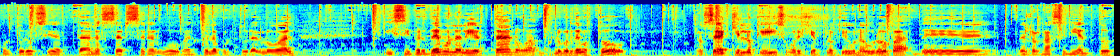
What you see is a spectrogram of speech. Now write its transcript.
cultura occidental hacerse en algún momento de la cultura global. Y si perdemos la libertad, no, lo perdemos todo. O sea, ¿qué es lo que hizo, por ejemplo, que una Europa de, del Renacimiento,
